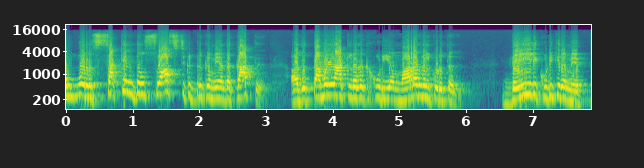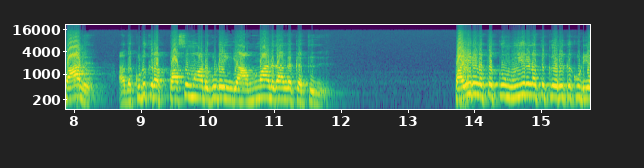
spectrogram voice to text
ஒவ்வொரு செகண்டும் சுவாசிச்சுக்கிட்டு இருக்கமே அந்த காத்து. அது தமிழ்நாட்டில் இருக்கக்கூடிய மரங்கள் கொடுத்தது. டெய்லி குடிக்கிறமே பால். அதை கொடுக்குற பசுமாடு கூட இங்க அம்மானு தாங்க கத்துது. பயிரினத்துக்கும் உயிரினத்துக்கும் இருக்கக்கூடிய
